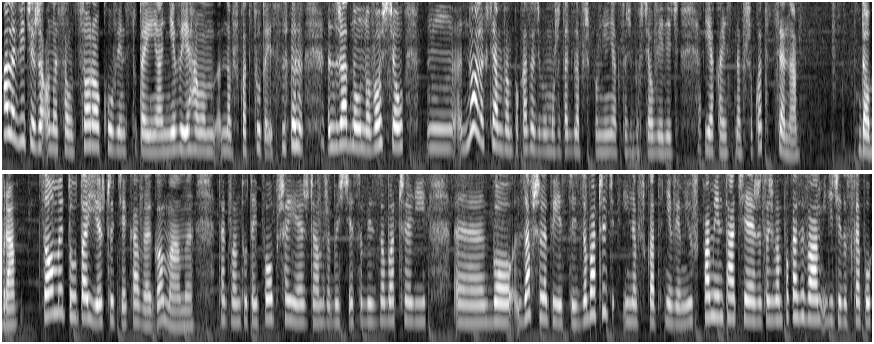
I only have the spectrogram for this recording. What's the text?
ale wiecie, że one są co roku, więc tutaj ja nie wyjechałam na przykład tutaj z, z żadną nowością. Mm, No ale chciałam Wam pokazać, bo może tak dla przypomnienia ktoś by chciał wiedzieć, jaka jest na przykład cena. Dobra, co my tutaj jeszcze ciekawego mamy? Tak Wam tutaj poprzejeżdżam, żebyście sobie zobaczyli, e, bo zawsze lepiej jest coś zobaczyć i na przykład, nie wiem, już pamiętacie, że coś Wam pokazywałam, idziecie do sklepu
